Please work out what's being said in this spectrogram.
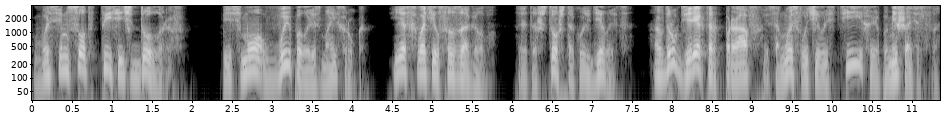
800 тысяч долларов. Письмо выпало из моих рук. Я схватился за голову. Это что ж такое делается? А вдруг директор прав, и со мной случилось тихое помешательство?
